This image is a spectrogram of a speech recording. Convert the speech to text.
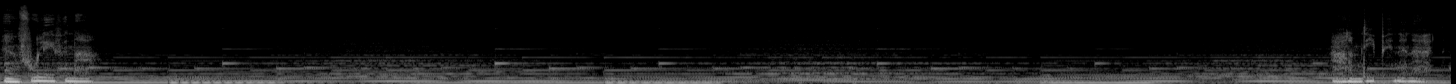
En voel even na. Adem diep in en uit.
